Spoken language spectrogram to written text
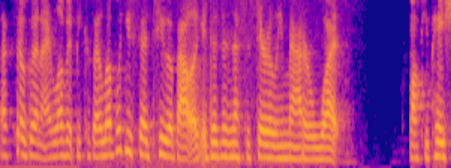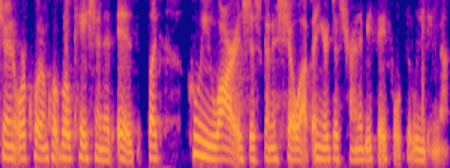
That's so good and i love it because i love what you said too about like it doesn't necessarily matter what occupation or quote unquote vocation it is. It's like who you are is just going to show up and you're just trying to be faithful to leading that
